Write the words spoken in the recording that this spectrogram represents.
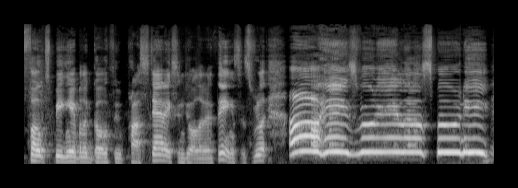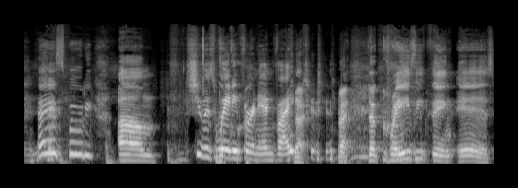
folks being able to go through prosthetics and do all other things. It's really, oh hey Spoonie, hey little Spoonie, hey Spoonie. Um, She was waiting for an invite. right. The crazy thing is,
